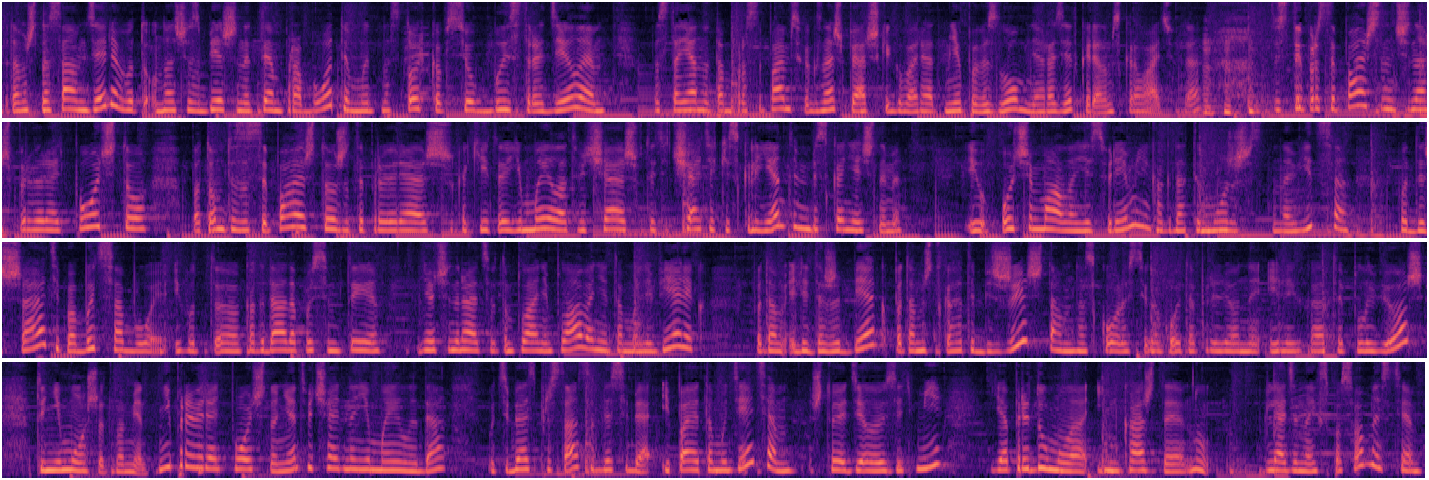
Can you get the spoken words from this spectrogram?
Потому что на самом деле вот у нас сейчас бешеный темп работы, мы настолько все быстро делаем, постоянно там просыпаемся, как знаешь, пиарщики говорят, мне повезло, у меня розетка рядом с кроватью, да. То есть ты просыпаешься, начинаешь проверять почту, потом ты засыпаешь тоже, ты проверяешь какие-то e-mail, отвечаешь, вот эти чатики с клиентами бесконечными. И очень мало есть времени, когда ты можешь остановиться, подышать и побыть собой. И вот э, когда, допустим, ты мне очень нравится в этом плане плавание там или велик, потом, или даже бег, потому что когда ты бежишь там на скорости какой-то определенной, или когда ты плывешь, ты не можешь в этот момент не проверять почту, не отвечать на e-mail, да, у тебя есть пространство для себя. И поэтому детям, что я делаю с детьми, я придумала им каждое, ну, глядя на их способности,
